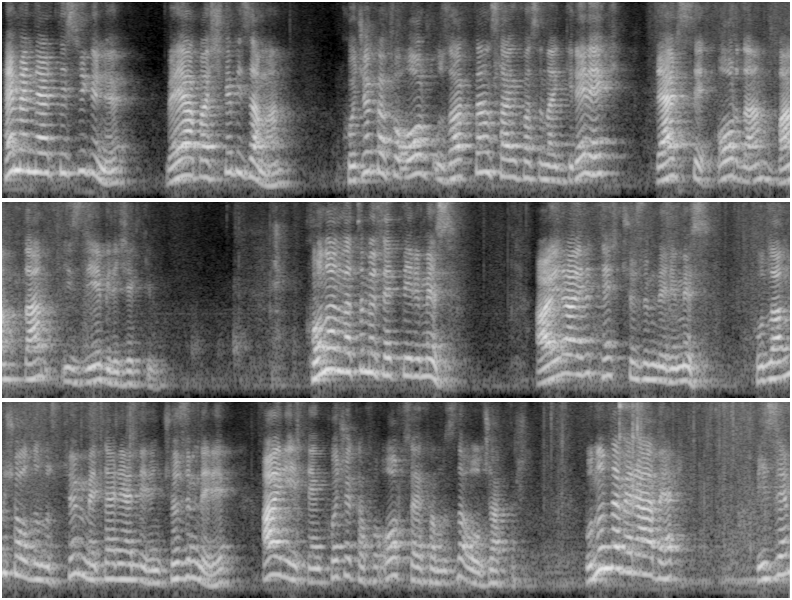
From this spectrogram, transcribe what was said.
hemen ertesi günü veya başka bir zaman Koca Kafa Org uzaktan sayfasına girerek dersi oradan banttan izleyebilecek gibi. Konu anlatım özetlerimiz, ayrı ayrı test çözümlerimiz, kullanmış olduğumuz tüm materyallerin çözümleri ayrıyetten Koca Kafa Org sayfamızda olacaktır. Bununla beraber bizim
